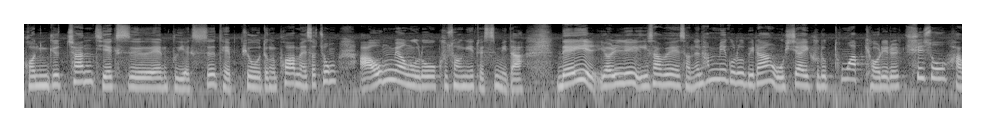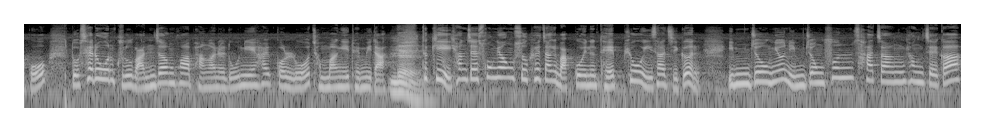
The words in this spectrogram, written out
권규찬 DXNVX 대표 등을 포함해서 총 아홉 명으로 구성이 됐습니다. 내일 열릴 이사회에서는 한미그룹이랑 OCI 그룹 통합 결의를 취소하고 또 새로운 그룹 안정화 방안을 논의할 걸로 전망이 됩니다. 네. 특히 현재 송영숙 회장이 맡고 있는 대표 이사직은 임종윤, 임종훈 사장 형제가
